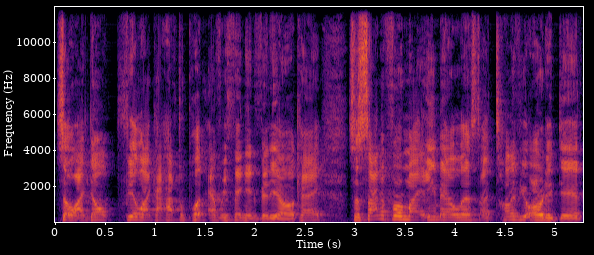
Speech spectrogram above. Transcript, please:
so I don't feel like I have to put everything in video, okay? So sign up for my email list, a ton of you already did,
